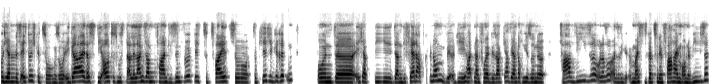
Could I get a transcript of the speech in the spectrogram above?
Und die haben das echt durchgezogen. So, egal, dass die Autos mussten alle langsam fahren, die sind wirklich zu zweit zu, zur Kirche geritten. Und äh, ich habe die dann die Pferde abgenommen. Die hatten dann vorher gesagt, ja, wir haben doch hier so eine Fahrwiese oder so. Also die, meistens gehört zu den Fahrheimen auch eine Wiese.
